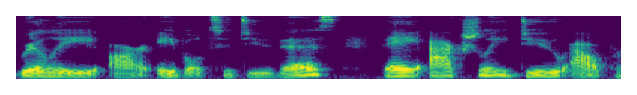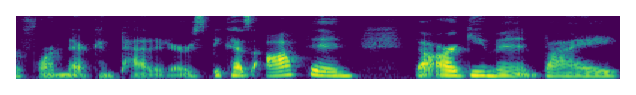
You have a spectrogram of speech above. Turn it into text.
really are able to do this, they actually do outperform their competitors because often the argument by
